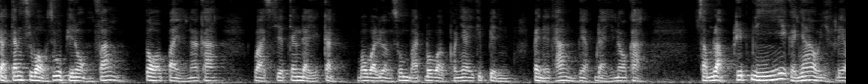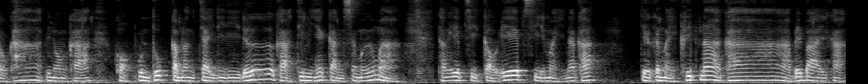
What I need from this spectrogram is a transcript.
กะจังสิเว้าสู่พี่น้องฟังต่อไปนะคะ ว่าเฮ็ดจังใดกันบ่ว่าเรื่องสมบัติบ่ว่าพ่อใหญ่ที่เป็นไปในทางแบบใดเนาะค่ะสำหรับคลิปนี้ก็ยาวอีกแล้วค่ะ พี่น้องค่ะ ขอบคุณทุกกำลังใจดี ๆ เด้อค่ะ ที่มีให้กันเสมอมาทั้ง FC เก่า FC ใหม่นะคะ เจอกันใหม่คลิปหน้าค่ะ บ๊ายบายค่ะ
